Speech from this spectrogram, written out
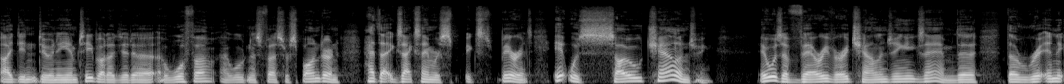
I didn't do an EMT, but I did a, a WFR, a wilderness first responder, and had that exact same res- experience. It was so challenging it was a very, very challenging exam. The the written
